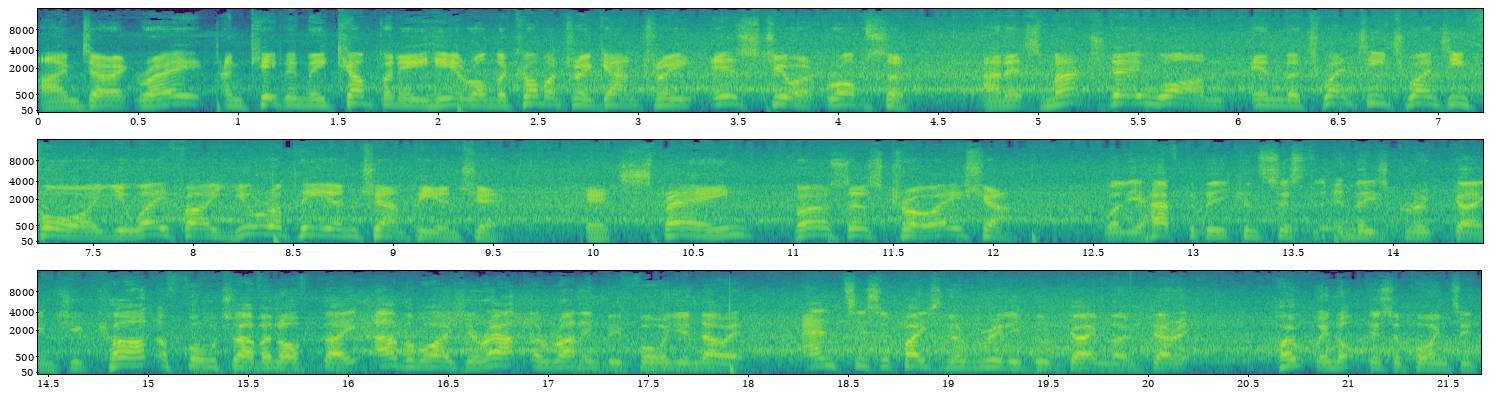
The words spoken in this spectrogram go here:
I'm Derek Ray, and keeping me company here on the commentary gantry is Stuart Robson. And it's match day one in the 2024 UEFA European Championship. It's Spain versus Croatia. Well, you have to be consistent in these group games. You can't afford to have an off day, otherwise you're out the running before you know it. Anticipating a really good game, though, Derek. Hope we're not disappointed.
